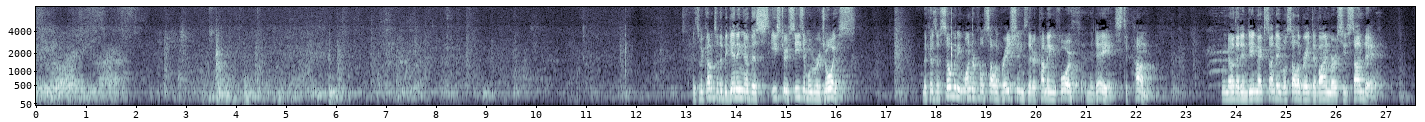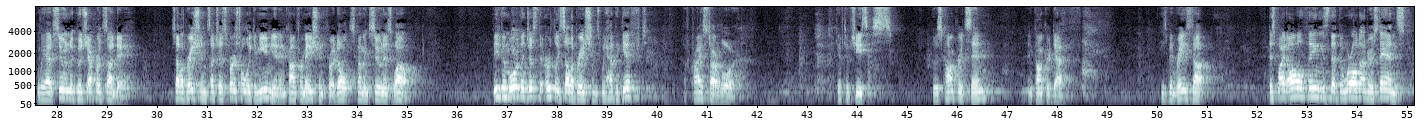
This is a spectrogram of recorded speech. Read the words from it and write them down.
As we come to the beginning of this Easter season, we rejoice because of so many wonderful celebrations that are coming forth in the days to come. We know that indeed next Sunday we'll celebrate Divine Mercy Sunday. We have soon a Good Shepherd Sunday. Celebrations such as First Holy Communion and Confirmation for adults coming soon as well. But even more than just the earthly celebrations, we have the gift of Christ our Lord gift of Jesus, who has conquered sin and conquered death. He's been raised up. Despite all things that the world understands,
